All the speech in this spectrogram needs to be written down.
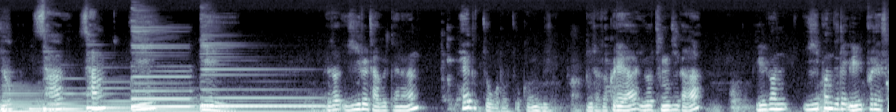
6, 4, 3, 2, 2. 그래서 2를 잡을 때는 헤드 쪽으로 조금 밀- 밀어서 그래야 이 중지가 1번, 2번 줄에 1프렛을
